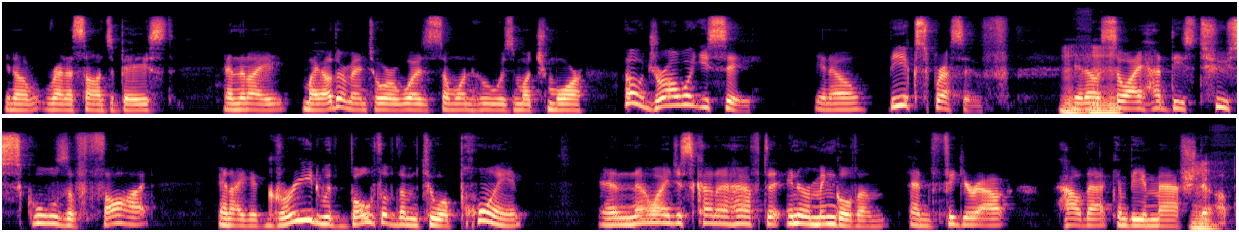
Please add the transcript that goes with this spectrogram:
you know, Renaissance based. And then I, my other mentor was someone who was much more, oh, draw what you see, you know, be expressive, mm-hmm. you know. Mm-hmm. So I had these two schools of thought, and I agreed with both of them to a point, and now I just kind of have to intermingle them and figure out how that can be mashed mm. up.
